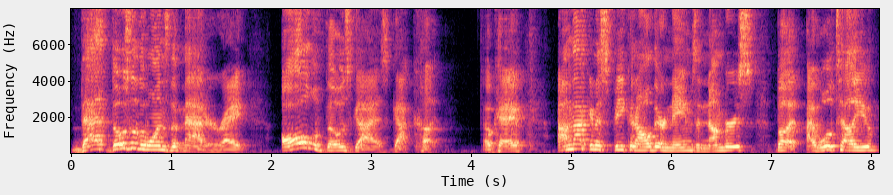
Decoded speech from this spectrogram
That those are the ones that matter, right? All of those guys got cut. Okay? I'm not gonna speak in all their names and numbers, but I will tell you,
